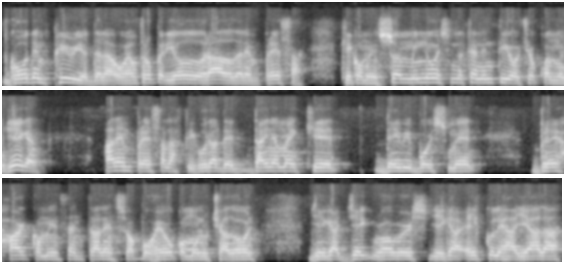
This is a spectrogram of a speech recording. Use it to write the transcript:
Golden Period de la, o otro periodo dorado de la empresa que comenzó en 1978 cuando llegan a la empresa las figuras de Dynamite Kid, David Boy Smith, Bret Hart comienza a entrar en su apogeo como luchador, llega Jake Roberts, llega Hércules Ayala,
